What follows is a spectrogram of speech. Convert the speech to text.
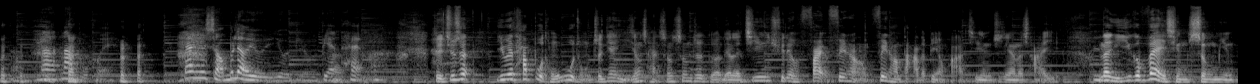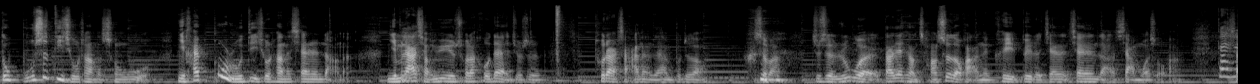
嗯那那不会，但是少不了有有这种变态嘛。对，就是因为它不同物种之间已经产生生殖隔离了，基因序列发非常非常大的变化，基因之间的差异。那你一个外星生命都不是地球上的生物，你还不如地球上的仙人掌呢。你们俩想孕育出来后代，就是图点啥呢？咱不知道，是吧？就是如果大家想尝试的话，你可以对着仙仙人掌下魔手啊，但是，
